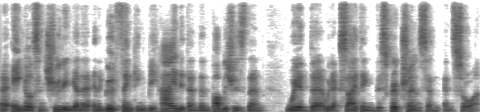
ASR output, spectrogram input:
uh, angles and shooting and a, and a, good thinking behind it, and then publishes them with uh, with exciting descriptions and and so on.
